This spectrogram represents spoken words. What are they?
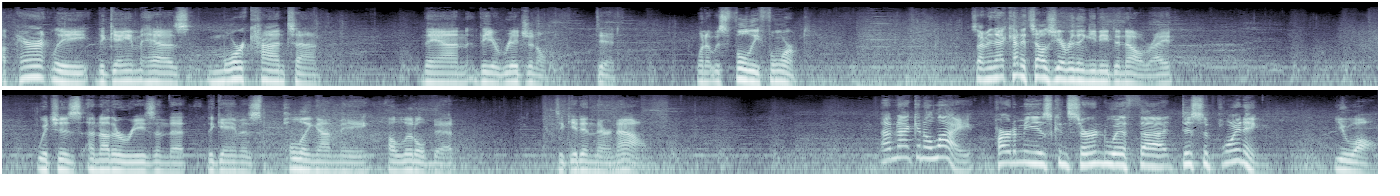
apparently the game has more content than the original did when it was fully formed. So, I mean, that kind of tells you everything you need to know, right? Which is another reason that the game is pulling on me a little bit to get in there now. I'm not going to lie. Part of me is concerned with uh, disappointing you all.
